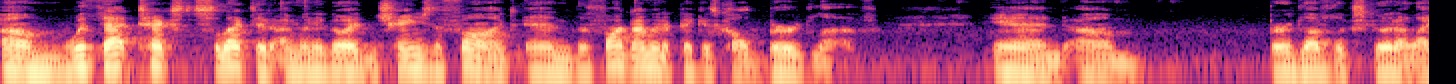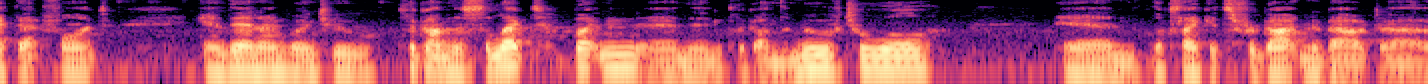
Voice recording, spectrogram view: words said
Um, with that text selected, I'm going to go ahead and change the font, and the font I'm going to pick is called Bird Love, and um, Bird Love looks good. I like that font. And then I'm going to click on the Select button, and then click on the Move tool and looks like it's forgotten about. Uh,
